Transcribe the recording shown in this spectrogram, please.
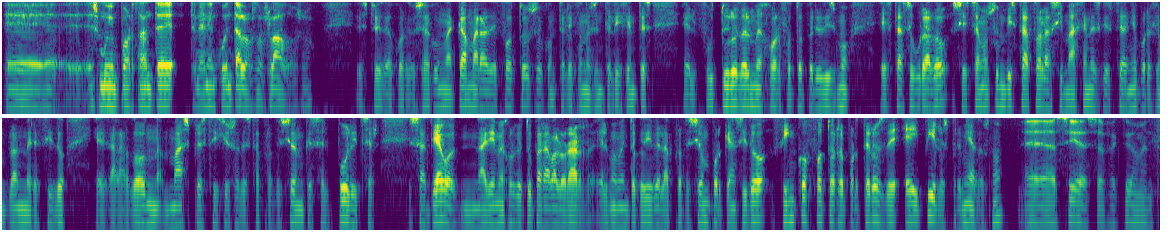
eh, es muy importante tener en cuenta los dos lados. ¿no? Estoy de acuerdo. O sea, con una cámara de fotos o con teléfonos inteligentes, el futuro del mejor fotoperiodismo está asegurado si echamos un vistazo a las imágenes que este año, por ejemplo, han merecido el galardón más prestigioso de esta profesión, que es el Pulitzer. Santiago, nadie mejor que tú para valorar el momento que vive la profesión, porque han sido cinco fotoreporteros de AP los premiados, ¿no? Eh, así es, efectivamente.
